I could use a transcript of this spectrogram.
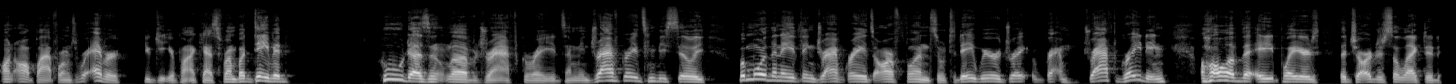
on all platforms, wherever you get your podcast from. But, David, who doesn't love draft grades? I mean, draft grades can be silly, but more than anything, draft grades are fun. So today we're dra- draft grading all of the eight players the Chargers selected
